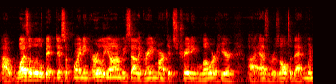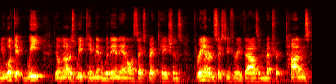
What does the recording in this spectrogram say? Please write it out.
Uh, was a little bit disappointing. Early on, we saw the grain markets trading lower here uh, as a result of that. And when you look at wheat, you'll notice wheat came in within analyst expectations, 363,000 metric tons.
